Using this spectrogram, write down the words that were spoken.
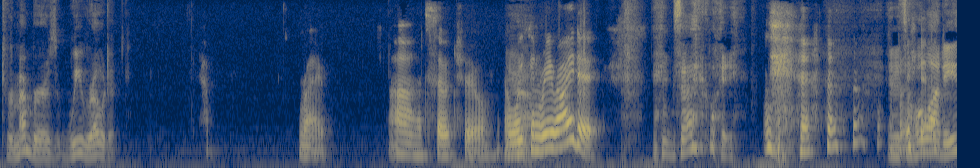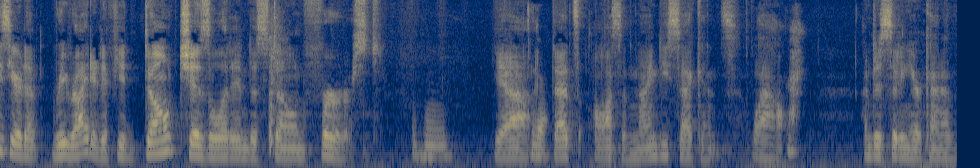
to remember is we wrote it Right. Ah, that's so true. And yeah. we can rewrite it. exactly. and it's a whole yeah. lot easier to rewrite it if you don't chisel it into stone 1st mm-hmm. yeah, yeah, that's awesome. 90 seconds. Wow. I'm just sitting here kind of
